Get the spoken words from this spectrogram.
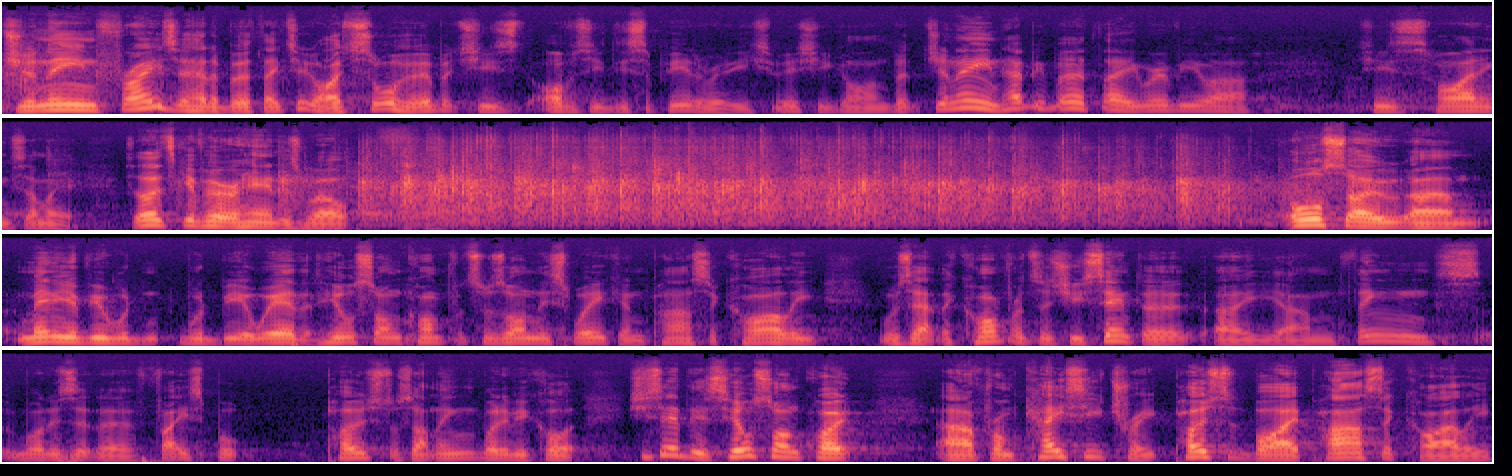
Janine Fraser had a birthday too. I saw her, but she's obviously disappeared already. Where's she gone? But Janine, happy birthday wherever you are. She's hiding somewhere. So let's give her a hand as well. Also, um, many of you would, would be aware that Hillsong Conference was on this week, and Pastor Kylie was at the conference, and she sent a, a um, thing, what is it, a Facebook post or something, whatever you call it. She said this Hillsong quote uh, from Casey Treat, posted by Pastor Kylie.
